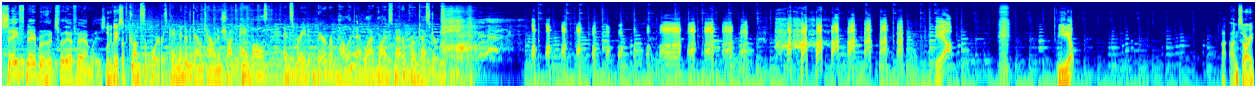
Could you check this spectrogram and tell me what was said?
Safe neighborhoods for their families. Look at this. of Trump supporters came into the downtown and shot paintballs and sprayed bear repellent at Black Lives Matter protesters. Yep. Yep. I, I'm sorry.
